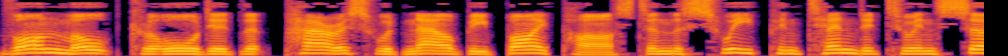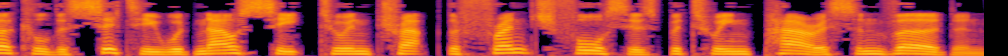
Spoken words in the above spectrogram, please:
Von Moltke ordered that Paris would now be bypassed and the sweep intended to encircle the city would now seek to entrap the French forces between Paris and Verdun.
